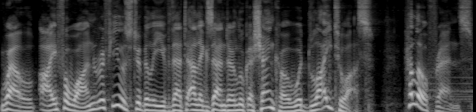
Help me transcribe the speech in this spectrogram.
Well, I, for one, refuse to believe that Alexander Lukashenko would lie to us. Hello, friends.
